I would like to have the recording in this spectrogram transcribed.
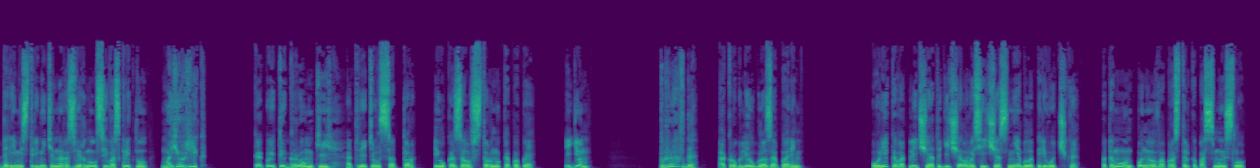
Дарими стремительно развернулся и воскликнул «Майор Рик!» «Какой ты громкий», — ответил Саттор и указал в сторону КПП. «Идем». «Правда?» — округлил глаза парень. У Рика, в отличие от Одичалова, сейчас не было переводчика, потому он понял вопрос только по смыслу.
